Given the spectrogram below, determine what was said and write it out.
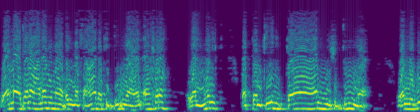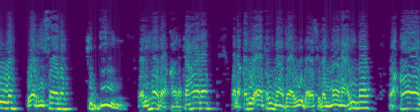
وما جمع لهما بين سعادة الدنيا والآخرة والملك والتمكين التام في الدنيا والنبوة والرسالة في الدين. ولهذا قال تعالى ولقد آتينا داود وسليمان علما وقال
